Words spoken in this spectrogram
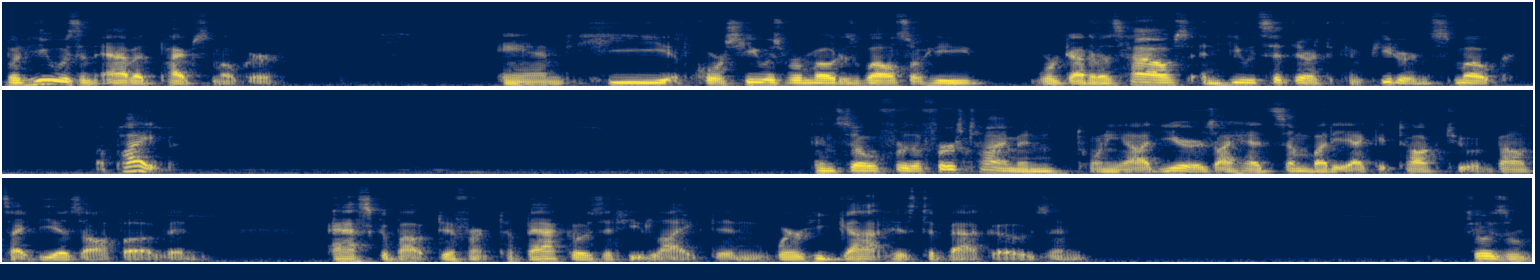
but he was an avid pipe smoker, and he, of course, he was remote as well. So he worked out of his house, and he would sit there at the computer and smoke a pipe. And so, for the first time in 20 odd years, I had somebody I could talk to and bounce ideas off of and ask about different tobaccos that he liked and where he got his tobaccos. And so, it was a,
